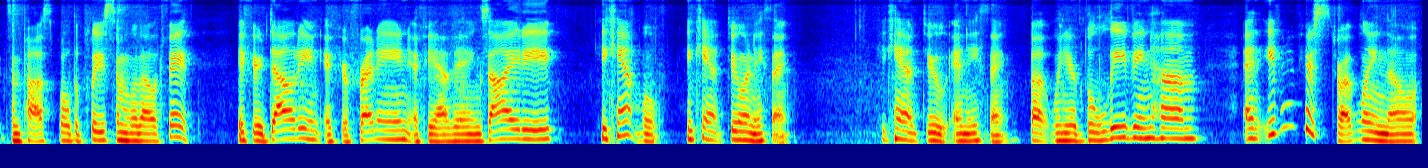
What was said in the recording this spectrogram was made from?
It's impossible to please Him without faith. If you're doubting, if you're fretting, if you have anxiety, He can't move. He can't do anything. He can't do anything. But when you're believing Him, and even if you're struggling, though,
